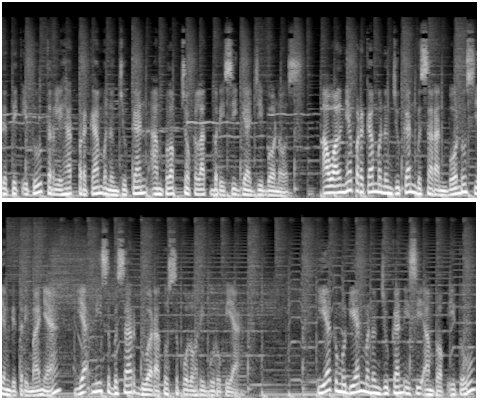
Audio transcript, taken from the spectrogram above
detik itu terlihat perekam menunjukkan amplop coklat berisi gaji bonus. Awalnya perekam menunjukkan besaran bonus yang diterimanya, yakni sebesar Rp210.000. Ia kemudian menunjukkan isi amplop itu,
